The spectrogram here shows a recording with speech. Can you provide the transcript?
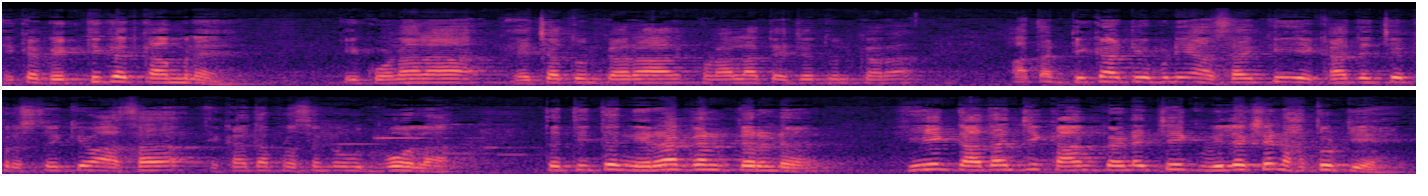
हे काय व्यक्तिगत काम नाही. की कोणाला ह्याच्यातून करा कोणाला त्याच्यातून करा. आता टीका टिप्पणी आहे की एखाद्याचे प्रश्न किंवा असा एखादा प्रसंग उद्भवला तर तिथे निराकरण करणं ही एक दादांची काम करण्याची एक विलक्षण हातोटी आहे.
